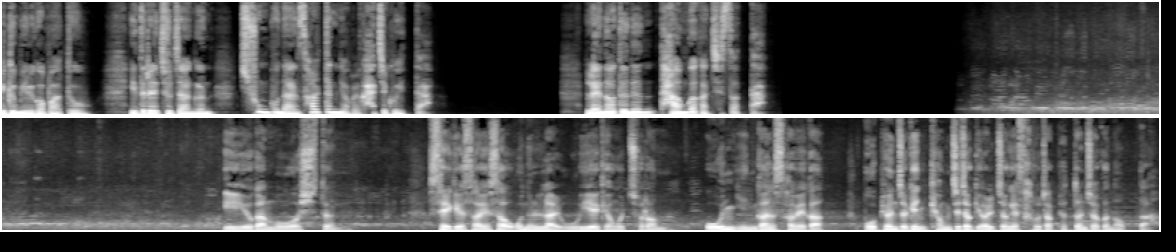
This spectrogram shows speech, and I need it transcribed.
지금 읽어봐도 이들의 주장은 충분한 설득력을 가지고 있다. 레너드는 다음과 같이 썼다. 이유가 무엇이든 세계사에서 오늘날 우리의 경우처럼 온 인간 사회가 보편적인 경제적 열정에 사로잡혔던 적은 없다.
